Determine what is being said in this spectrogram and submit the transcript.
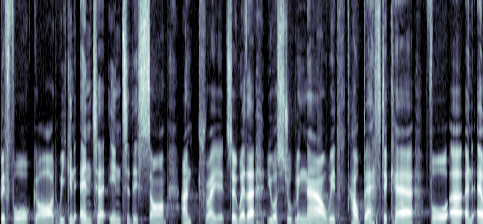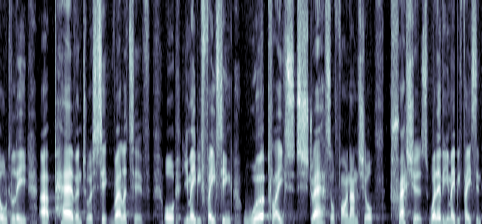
before God. We can enter into this psalm and pray it. So, whether you are struggling now with how best to care for uh, an elderly uh, parent or a sick relative. Or you may be facing workplace stress or financial pressures. Whatever you may be facing,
